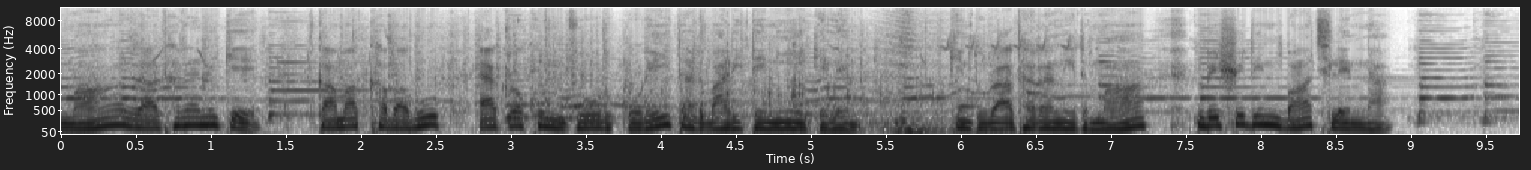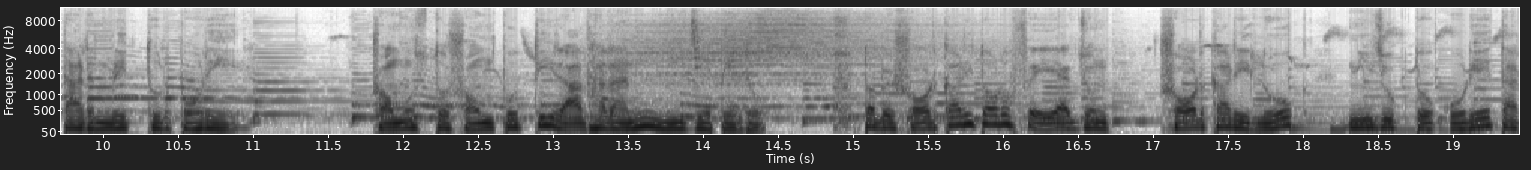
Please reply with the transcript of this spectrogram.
মা রাধারানীকে কামাখ্যাবাবু একরকম জোর করেই তার বাড়িতে নিয়ে গেলেন। কিন্তু রাধারানীর মা বেশি দিন বাঁচলেন না। তার মৃত্যুর পরে সমস্ত সম্পত্তি রাধারানী নিজে পেল। তবে সরকারি তরফে একজন সরকারি লোক নিযুক্ত করে তার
